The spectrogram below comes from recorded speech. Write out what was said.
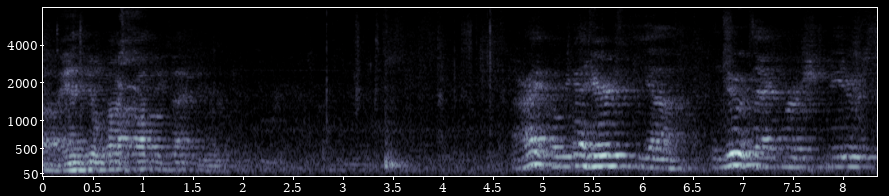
uh, Anthony will talk about the ExactEmerge. All right, what we got here is the, uh, the new ExactEmerge meters.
